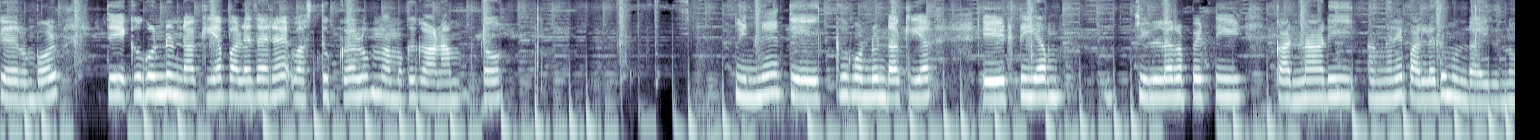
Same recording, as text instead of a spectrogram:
കയറുമ്പോൾ തേക്ക് കൊണ്ടുണ്ടാക്കിയ പലതര വസ്തുക്കളും നമുക്ക് കാണാം കേട്ടോ. പിന്നെ തേക്ക് കൊണ്ടുണ്ടാക്കിയ എ ടി എം ചില്ലറപ്പെട്ടി കണ്ണാടി അങ്ങനെ പലതും ഉണ്ടായിരുന്നു.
